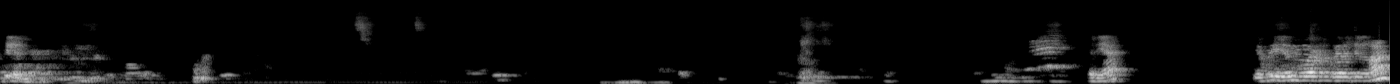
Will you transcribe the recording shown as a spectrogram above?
இல்லைங்க சரியா? எப்படி எதுக்கு ஹோட்டல் பேர் வச்சிருக்கலாம்?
